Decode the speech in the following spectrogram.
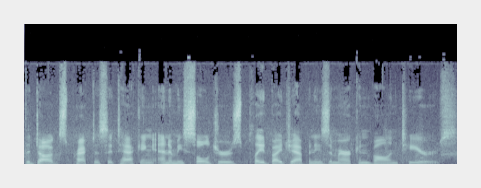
the dogs practice attacking enemy soldiers played by Japanese American volunteers.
